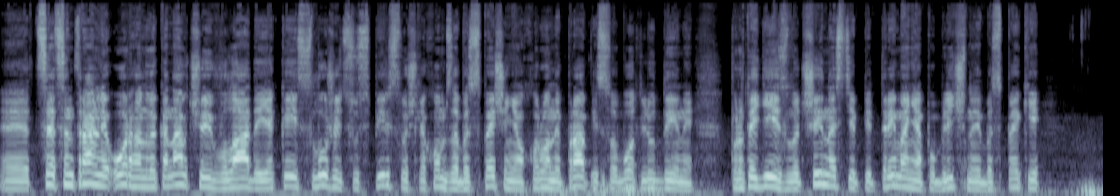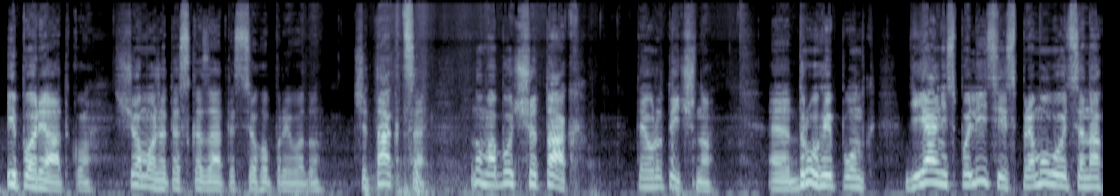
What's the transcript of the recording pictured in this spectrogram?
е, це центральний орган виконавчої влади, який служить суспільству шляхом забезпечення охорони прав і свобод людини, протидії злочинності, підтримання публічної безпеки і порядку. Що можете сказати з цього приводу? Чи так це? Ну, мабуть, що так, теоретично. Е, Другий пункт. Діяльність поліції спрямовується на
